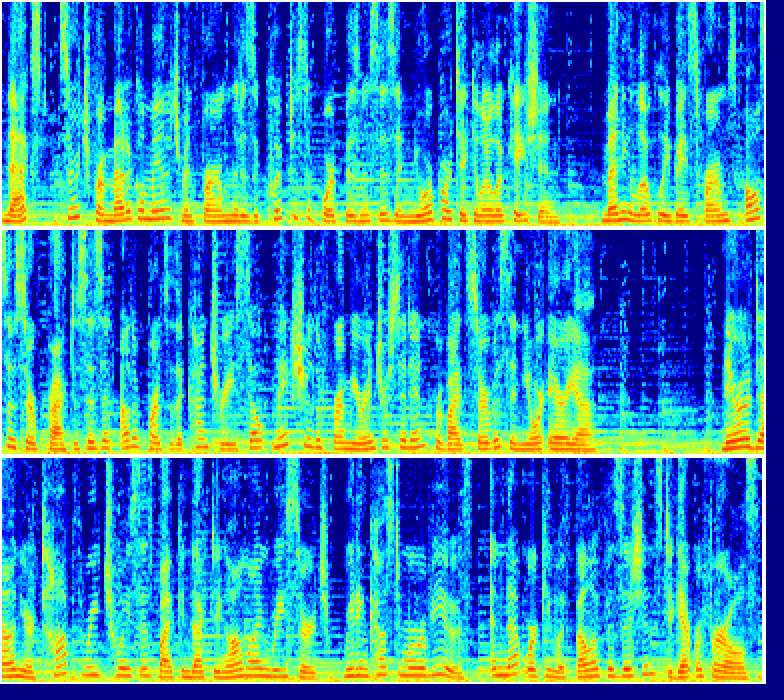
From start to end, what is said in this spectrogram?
Next, search for a medical management firm that is equipped to support businesses in your particular location. Many locally based firms also serve practices in other parts of the country, so make sure the firm you're interested in provides service in your area. Narrow down your top three choices by conducting online research, reading customer reviews, and networking with fellow physicians to get referrals.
